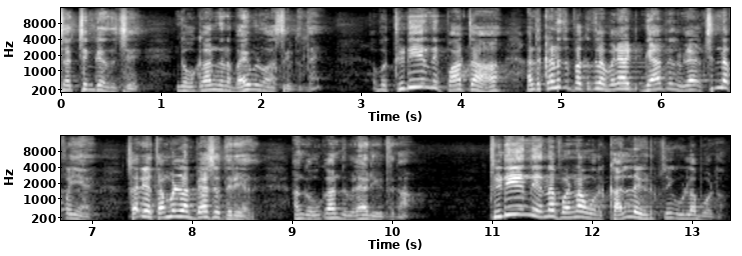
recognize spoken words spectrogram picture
சர்ச் இங்கே இருந்துச்சு. இங்கே உட்காந்து நான் பைபிள் வாசிக்கிட்டு இருந்தேன். அப்போ திடீர்னு பார்த்தா அந்த கிணத்து பக்கத்தில் விளையாட்டு கேப்பில் விளையாடு சின்ன பையன். சரியாக தமிழ்லாம் பேச தெரியாது. அங்கே உட்காந்து விளையாடிக்கிட்டு இருக்கான். திடீர்னு என்ன பண்ணால் ஒரு கல்லை எடுத்து தூக்கி உள்ளே போட்டோம்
